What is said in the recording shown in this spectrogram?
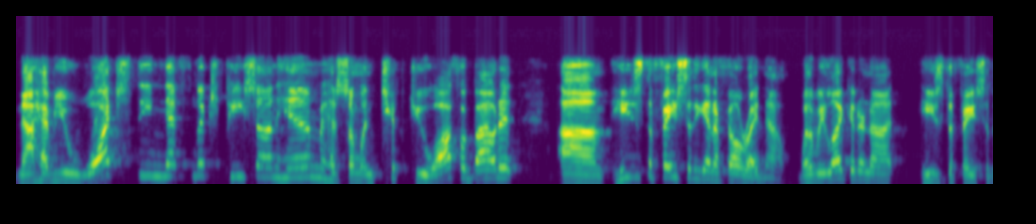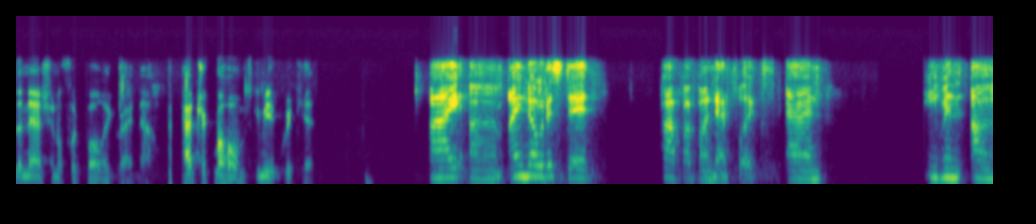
Now, have you watched the Netflix piece on him? Has someone tipped you off about it? Um, he's the face of the NFL right now. Whether we like it or not, he's the face of the National Football League right now. Patrick Mahomes, give me a quick hit. I um, I noticed it pop up on Netflix, and even uh,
